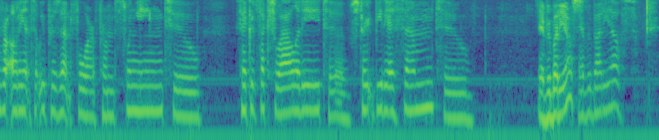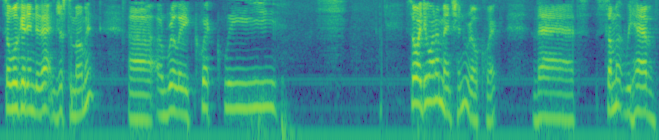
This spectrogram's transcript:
every audience that we present for, from swinging to sacred sexuality to straight BDSM to Everybody else? everybody else. So we'll get into that in just a moment. Uh, and really quickly. So I do want to mention real quick that some we have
